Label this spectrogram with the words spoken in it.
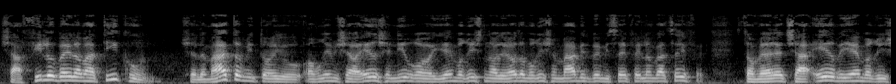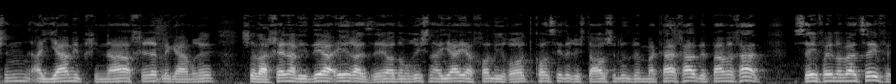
שאפילו באילום התיקון, שלמטו מתויו, אומרים שהעיר שנברו יהיה מראשון על מראשון מעביד במסייף אילון והצייפה. זאת אומרת שהעיר ביהיה מראשון היה מבחינה אחרת לגמרי, שלכן על ידי העיר הזה, עוד ראשון היה יכול לראות כל סדר השטר שלו במכה אחת, בפעם אחת, סייף אילון והצייפה.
